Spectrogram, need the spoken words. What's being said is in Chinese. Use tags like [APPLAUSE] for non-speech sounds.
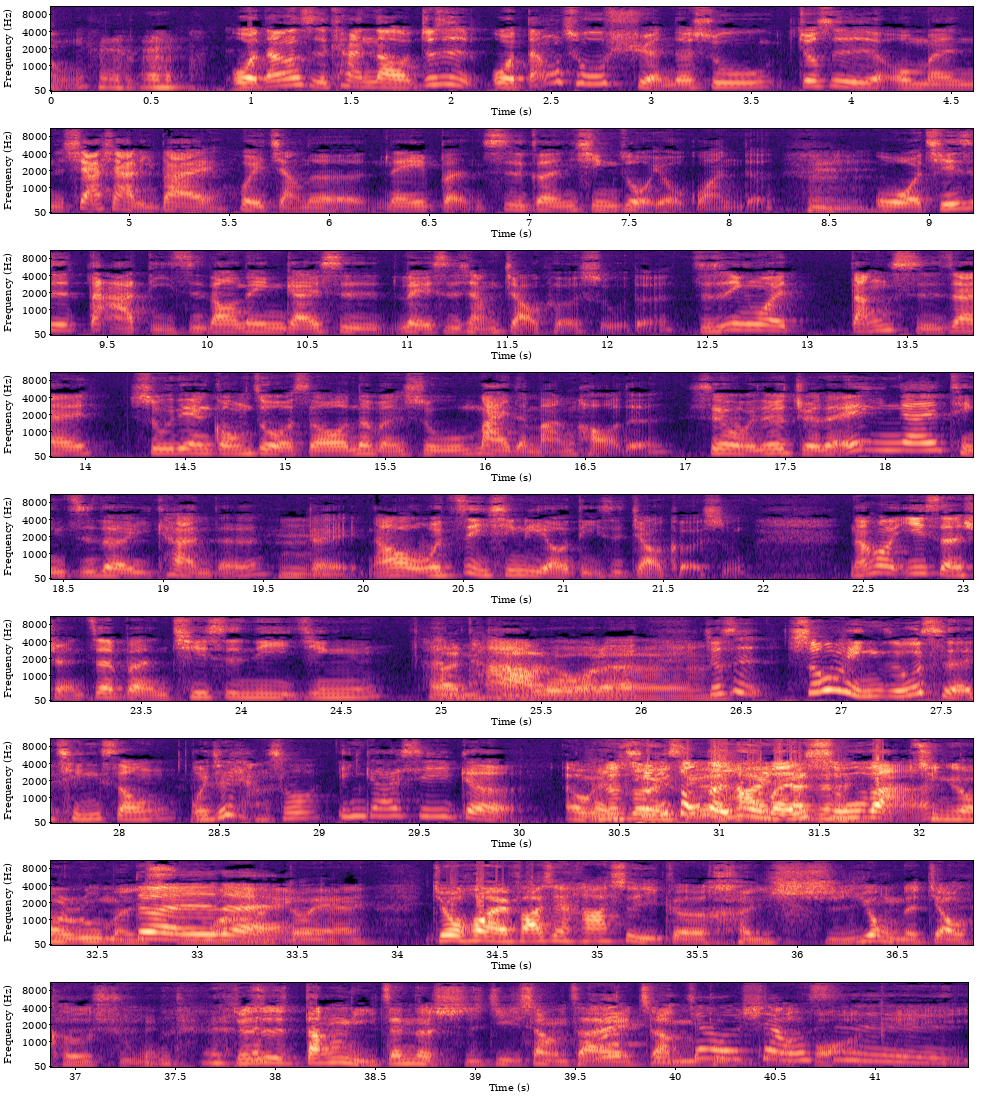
[LAUGHS] 我当时看到，就是我当初选的书，就是我们下下礼拜会讲的那一本，是跟星座有关的。嗯，我其实大抵知道那应该是类似像教科书的，只是因为。当时在书店工作的时候，那本书卖的蛮好的，所以我就觉得，哎、欸，应该挺值得一看的。嗯、对，然后我自己心里有底是教科书。然后 Eason 选这本，其实你已经很塔罗了，了，就是书名如此的轻松，我就想说，应该是一个很轻松的入门书吧？轻松的入门书，对对对对。就后来发现，它是一个很实用的教科书，[LAUGHS] 就是当你真的实际上在占卜的话，比较像是。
